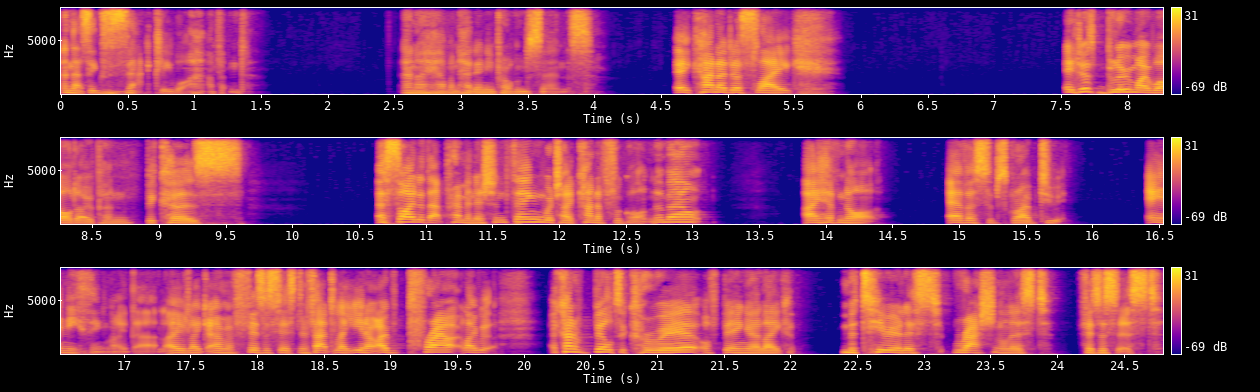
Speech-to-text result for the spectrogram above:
And that's exactly what happened. And I haven't had any problems since. It kind of just like, it just blew my world open because aside of that premonition thing, which I'd kind of forgotten about, I have not ever subscribed to anything like that. I like I'm a physicist. In fact, like you know, I'm proud. Like I kind of built a career of being a like materialist, rationalist physicist.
